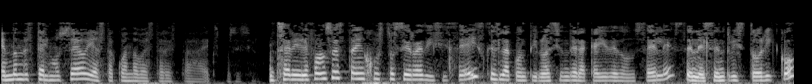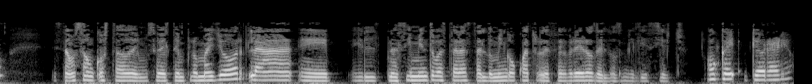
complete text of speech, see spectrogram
¿En dónde está el museo y hasta cuándo va a estar esta exposición? San Ildefonso está en Justo Sierra 16, que es la continuación de la calle de Donceles, en el centro histórico. Estamos a un costado del Museo del Templo Mayor. La, eh, el nacimiento va a estar hasta el domingo 4 de febrero del 2018. Ok, ¿qué horario?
